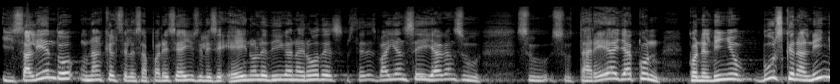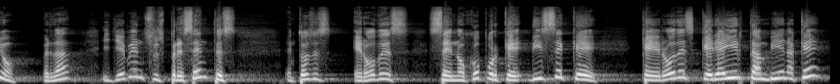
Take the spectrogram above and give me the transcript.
Y saliendo, un ángel se les aparece a ellos y le dice, hey, no le digan a Herodes, ustedes váyanse y hagan su, su, tarea ya con, con el niño, busquen al niño, ¿verdad? Y lleven sus presentes. Entonces Herodes se enojó porque dice que, que Herodes quería ir también a qué?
